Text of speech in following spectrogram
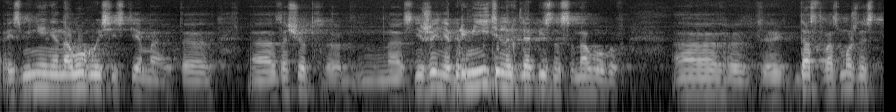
изменение налоговой системы, это э, за счет э, снижения обременительных для бизнеса налогов, э, э, даст возможность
